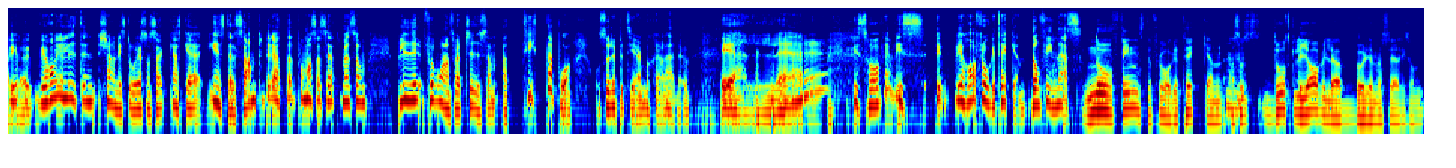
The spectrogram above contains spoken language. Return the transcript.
Vi, Eller? vi, vi har ju en liten kärnhistoria som sagt ganska inställsamt berättad på massa sätt men som blir förvånansvärt trivsam att titta på. Och så repeterar jag mig själv här nu. Eller, visst har vi en viss, vi, vi har frågetecken, de finnes. nog finns det frågetecken. Mm. Alltså, då skulle jag vilja börja med att säga, liksom,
